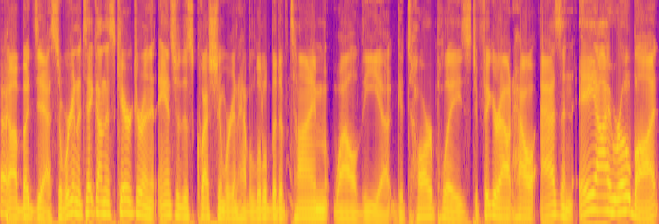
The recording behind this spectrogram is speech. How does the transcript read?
Uh, but yeah, so we're going to take on this character and answer this question. We're going to have a little bit of time while the uh, guitar plays to figure out how, as an AI robot,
